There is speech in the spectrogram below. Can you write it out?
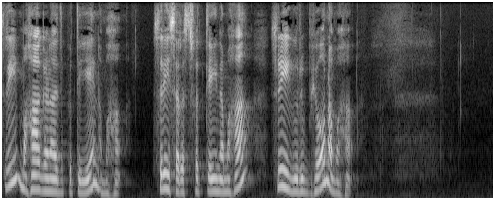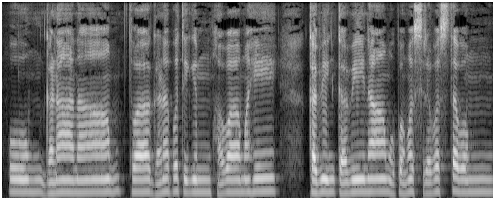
శ్రీ మహాగణాధిపతియే నమ. శ్రీ సరస్వత్యై నమ. శ్రీ గురుభ్యో నమ. ఓం గణానాం త్వా గణపతిగిం హవామహే. కవిం కవీనాముపమశ్రవస్తవం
